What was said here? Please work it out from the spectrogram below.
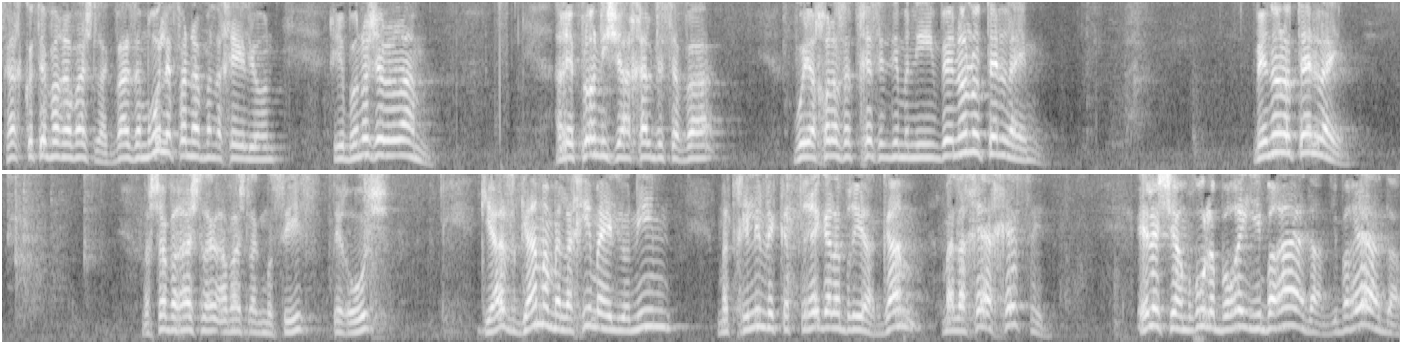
כך כותב הרב אשלג. ואז אמרו לפניו מלאכי עליון, ריבונו של עולם, הרי פלוני שאכל ושבע, והוא יכול לעשות חסד עם עניים, ואינו נותן להם. ואינו נותן להם. ועכשיו הרב אשלג מוסיף, פירוש, כי אז גם המלאכים העליונים מתחילים לקטרג על הבריאה, גם מלאכי החסד, אלה שאמרו לבורא, ייברא האדם, ייברא האדם,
